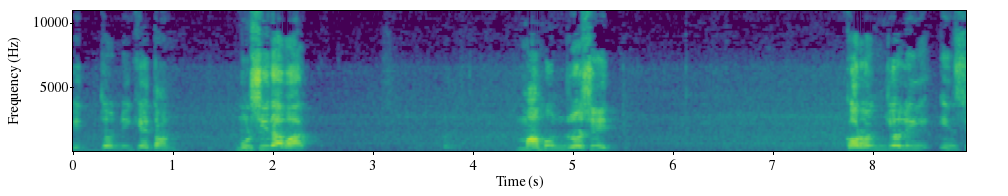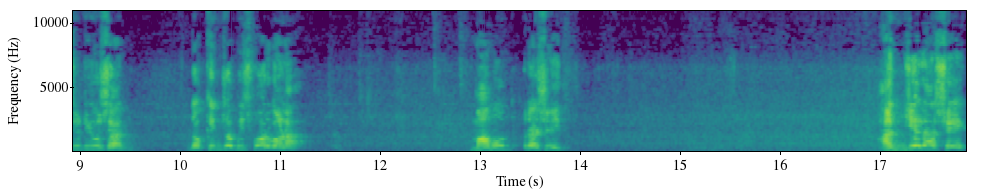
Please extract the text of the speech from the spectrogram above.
বিদ্যনিকেতন, মুর্শিদাবাদ। মামুন রশিদ, করঞ্জলি ইনস্টিটিউশন, দক্ষিণ চব্বিশ পরগনা। মামুদ রশিদ হাঞ্জেলা শেখ,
